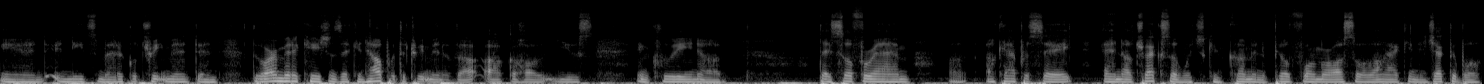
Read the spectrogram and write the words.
and it needs medical treatment. And there are medications that can help with the treatment of al- alcohol use, including uh, disulfiram, uh, and naltrexone, which can come in a pill form or also a long-acting injectable.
